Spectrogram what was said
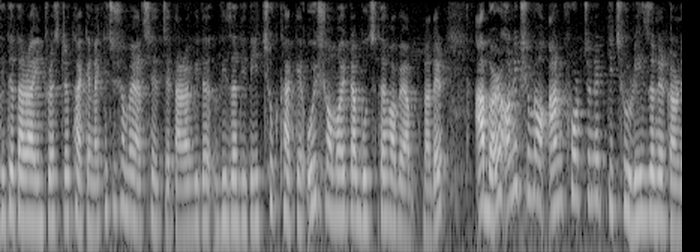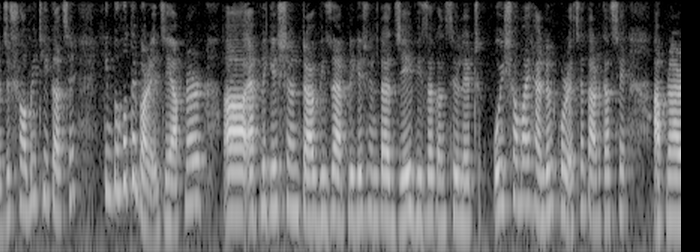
দিতে তারা ইন্টারেস্টেড থাকে না। কিছু সময় আছে যে তারা ভিসা দিতে ইচ্ছুক থাকে। ওই সময়টা বুঝতে হবে আপনাদের। আবার অনেক সময় আনফর্চুনেট কিছু রিজনের কারণে যে সবই ঠিক আছে, কিন্তু হতে পারে যে আপনার অ্যাপ্লিকেশনটা ভিসা অ্যাপ্লিকেশনটা যে ভিসা কনসুলেট ওই সময় হ্যান্ডেল করেছে, তার কাছে আপনার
